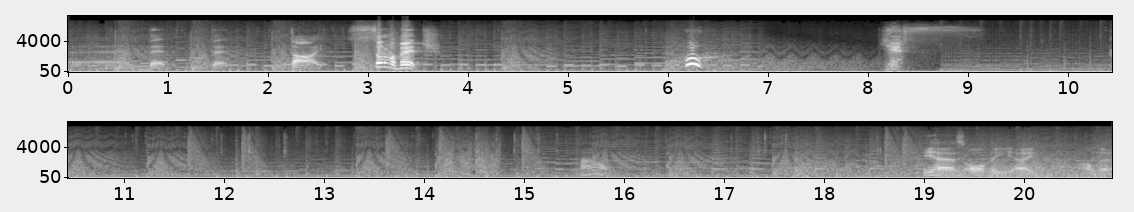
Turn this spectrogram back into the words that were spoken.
And dead. Dead. Die. Son of a bitch! Whew! Has all the uh, all the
